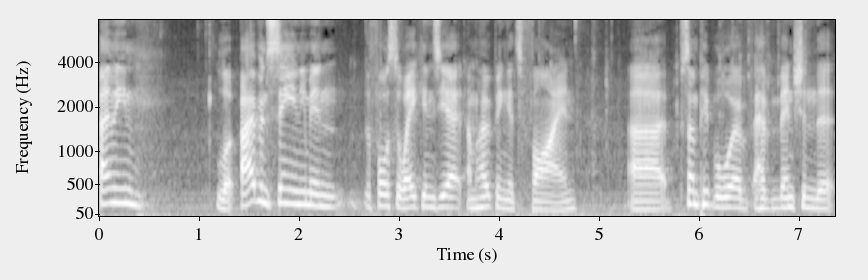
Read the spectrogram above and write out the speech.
I mean, look, I haven't seen him in The Force Awakens yet. I'm hoping it's fine. Uh, some people have, have mentioned that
